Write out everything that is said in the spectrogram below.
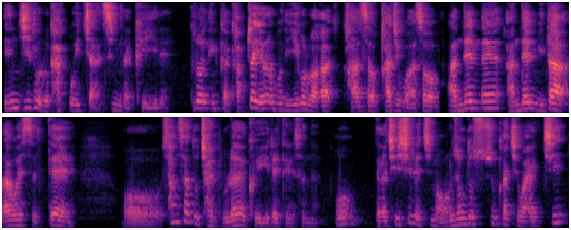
인지도를 갖고 있지 않습니다. 그 일에. 그러니까 갑자기 여러분이 이걸 와 가서 가지고 와서 안 됐네 안 됩니다라고 했을 때 어, 상사도 잘 몰라요 그 일에 대해서는. 어 내가 지시를 했지만 어느 정도 수준까지 와 있지?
